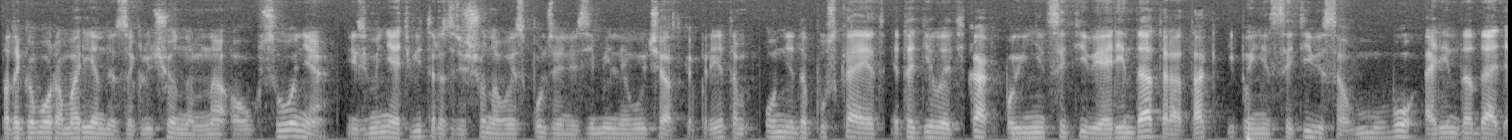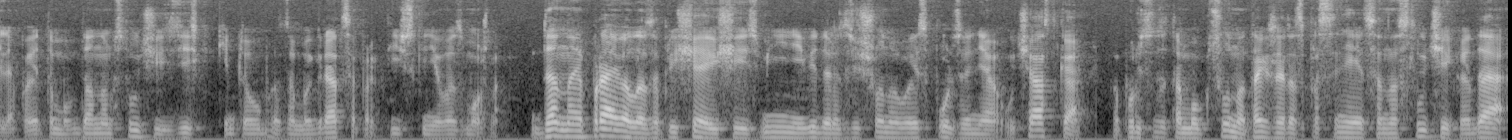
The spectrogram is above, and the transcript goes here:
по договорам аренды, заключенным на аукционе, изменять вид разрешенного использования земельного участка. При этом он не допускает это делать как по инициативе арендатора, так и по инициативе самого арендодателя. Поэтому в данном случае здесь каким-то образом играться практически невозможно. Данное правило, запрещающее изменение вида разрешенного использования участка по результатам аукциона также распространяется на случаи, когда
